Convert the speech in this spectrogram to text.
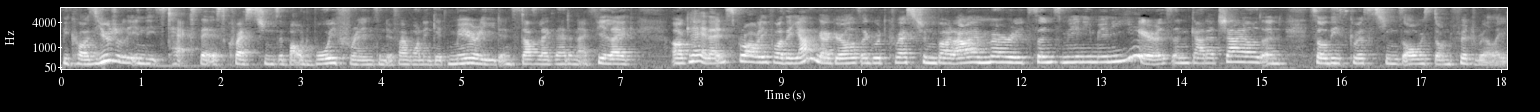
because usually in these texts there is questions about boyfriends and if I want to get married and stuff like that. And I feel like okay that's probably for the younger girls a good question but I'm married since many many years and got a child. And so these questions always don't fit really.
